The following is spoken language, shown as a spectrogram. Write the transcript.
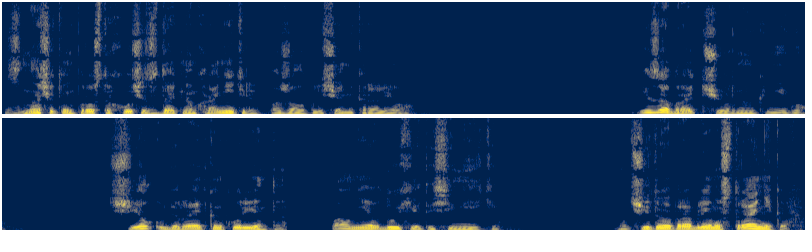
Значит, он просто хочет сдать нам хранителя, пожала плечами королева. И забрать черную книгу. Чел убирает конкурента. Вполне в духе этой семейки. Учитывая проблему странников,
